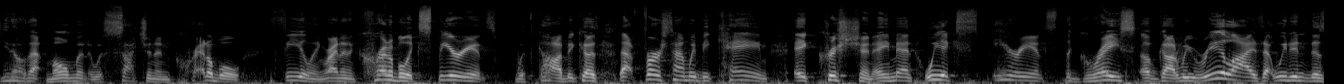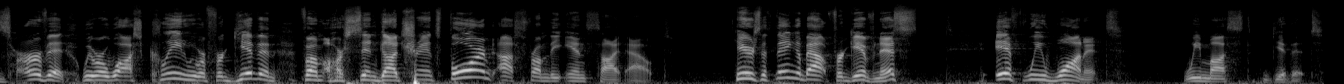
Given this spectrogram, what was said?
You know, that moment, it was such an incredible feeling, right? An incredible experience with God because that first time we became a Christian, amen, we experienced the grace of God. We realized that we didn't deserve it. We were washed clean, we were forgiven from our sin. God transformed us from the inside out. Here's the thing about forgiveness if we want it, we must give it.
